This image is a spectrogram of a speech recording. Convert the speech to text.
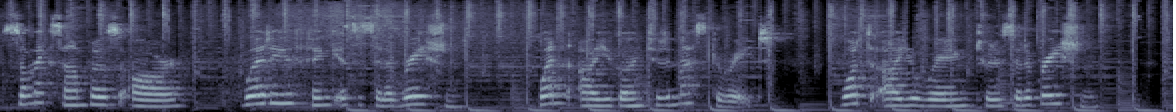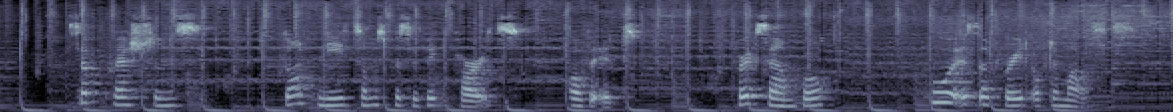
Some examples are Where do you think is the celebration? When are you going to the masquerade? What are you wearing to the celebration? Some questions don't need some specific parts of it. For example, who is afraid of the masks?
